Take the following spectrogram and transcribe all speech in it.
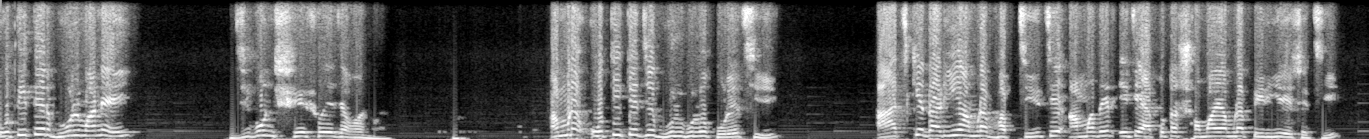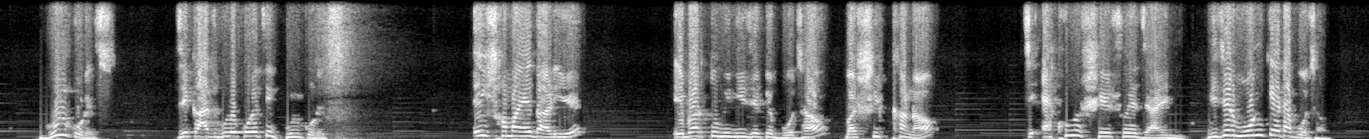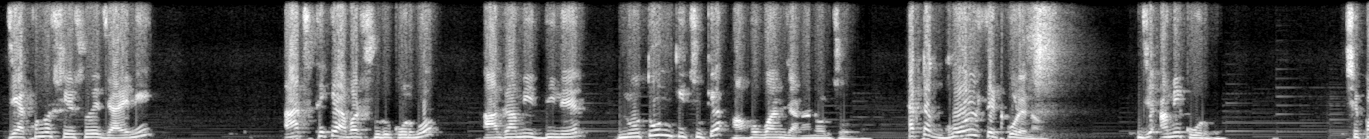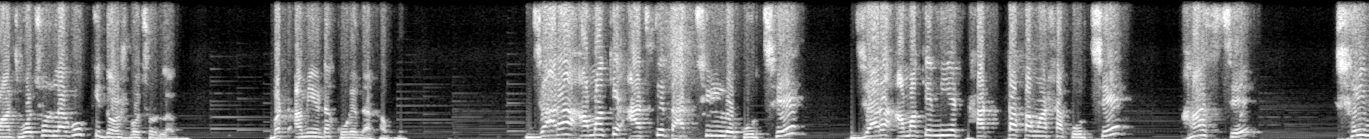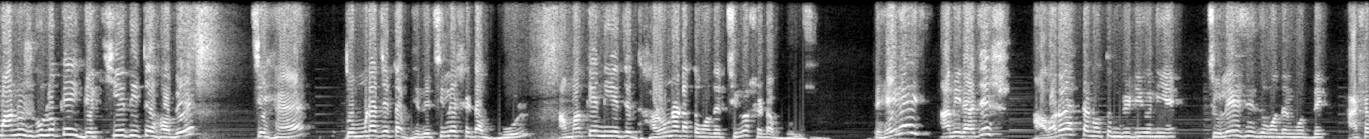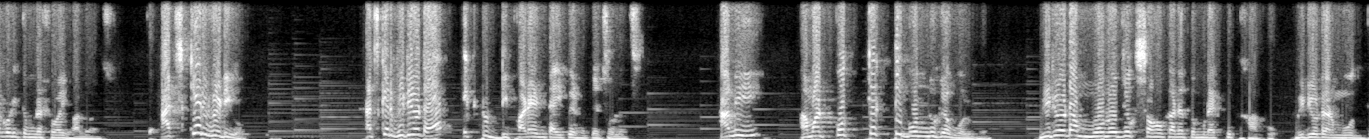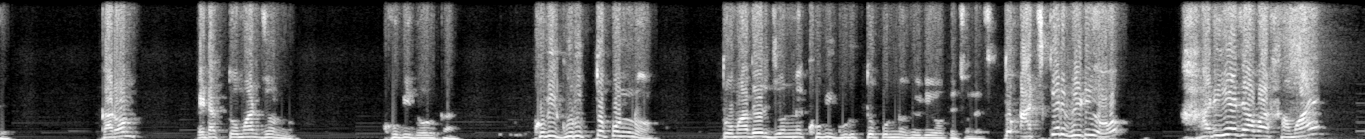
অতীতের ভুল মানেই জীবন শেষ হয়ে যাওয়া নয়। আমরা অতীতে যে ভুলগুলো করেছি, আজকে দাঁড়িয়ে আমরা ভাবছি যে আমাদের এই যে এতটা সময় আমরা পেরিয়ে এসেছি, ভুল করেছি। যে কাজগুলো করেছি, ভুল করেছি। এই সময়ে দাঁড়িয়ে এবার তুমি নিজেকে বোঝাও বা শিক্ষা নাও যে এখনও শেষ হয়ে যায়নি। নিজের মনকে এটা বোঝাও যে এখনও শেষ হয়ে যায়নি আজ থেকে আবার শুরু করব আগামী দিনের নতুন কিছুকে আহ্বান জানানোর জন্য। একটা গোল সেট করে নাও যে আমি করব। সে পাঁচ বছর লাগুক কি দশ বছর লাগুক। বাট আমি এটা করে দেখাবো। যারা আমাকে আজকে তাচ্ছিল্য করছে, যারা আমাকে নিয়ে ঠাট্টা তামাশা করছে, হাসছে, সেই মানুষগুলোকেই দেখিয়ে দিতে হবে যে হ্যাঁ তোমরা যেটা ভেবেছিলে সেটা ভুল, আমাকে নিয়ে যে ধারণাটা তোমাদের ছিল সেটা ভুল ছিল। হে গাইস আমি রাজেশ, আবারও একটা নতুন ভিডিও নিয়ে চলে এসেছি তোমাদের মধ্যে। আশা করি তোমরা সবাই ভালো আছো। আজকের ভিডিও আজকের ভিডিওটা একটু ডিফারেন্ট টাইপের হতে চলেছে। আমি আমার প্রত্যেকটি বন্ধুকে বলব ভিডিওটা মনোযোগ সহকারে তোমরা একটু থাকো ভিডিওটার মধ্যে। কারণ এটা তোমার জন্য খুবই দরকার। খুবই গুরুত্বপূর্ণ। তোমাদের জন্য খুবই গুরুত্বপূর্ণ ভিডিও হতে চলেছে। তো আজকের ভিডিও হারিয়ে যাওয়া সময়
